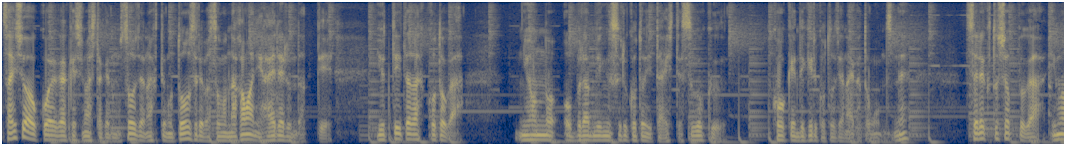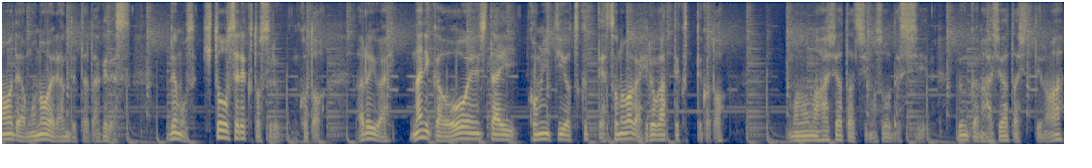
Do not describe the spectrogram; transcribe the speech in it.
最初はお声がけしましたけどもそうじゃなくてもどうすればその仲間に入れるんだって言っていただくことが日本のブランディングすることに対してすごく貢献できることじゃないかと思うんですね。セレクトショップが今までは物を選んでただけです。でも人をセレクトすることあるいは何かを応援したいコミュニティを作ってその輪が広がっていくってこと物の橋渡しもそうですし文化の橋渡しっていうのは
